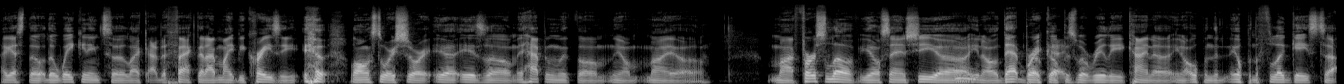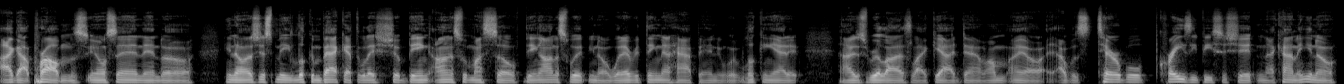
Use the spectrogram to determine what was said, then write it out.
I guess the the awakening to like the fact that I might be crazy. long story short, is um. It happened with um. You know my uh my first love, you know, saying she, uh, mm. you know, that breakup okay. is what really kind of, you know, opened the opened the floodgates to I got problems, you know, what I'm saying, and uh, you know, it's just me looking back at the relationship, being honest with myself, being honest with, you know, with everything that happened, and we're looking at it. I just realized, like, God damn, I'm, I, uh, I was terrible, crazy piece of shit, and I kind of, you know,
